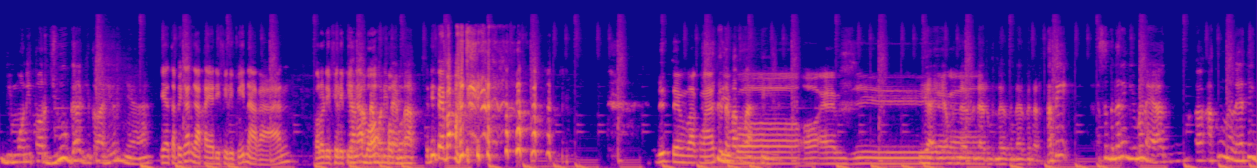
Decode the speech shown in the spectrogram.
dimonitor juga gitu akhirnya. Ya tapi kan nggak kayak di Filipina kan? Kalau di Filipina mau ditembak. Ditembak mati. ditembak mati, ditembak Bo. mati. OMG. Iya, iya kan? benar benar benar benar benar. Tapi sebenarnya gimana ya? Aku ngelihatnya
